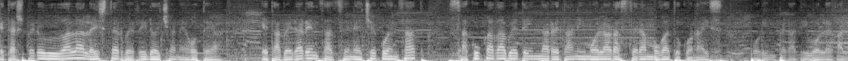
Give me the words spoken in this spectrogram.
eta espero dudala Leister berriro etxan egotea. Eta berarentzat zen etxekoentzat, zakukada bete indarretan animo helaraztera mugatuko naiz, por imperatibo legal.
